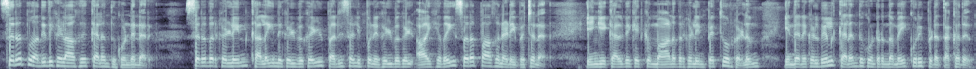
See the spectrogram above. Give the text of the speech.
சிறப்பு அதிதிகளாக கலந்து கொண்டனர். சிறுவர்களின் கலை நிகழ்வுகள் பரிசளிப்பு நிகழ்வுகள் ஆகியவை சிறப்பாக நடைபெற்றன. இங்கே கல்வி கேட்கும் மாணவர்களின் பெற்றோர்களும் இந்த நிகழ்வில் கலந்து கொண்டிருந்தமை குறிப்பிடத்தக்கது.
